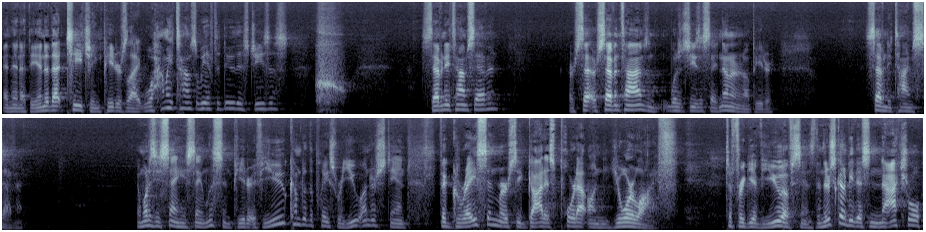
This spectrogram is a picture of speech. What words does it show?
And then at the end of that teaching, Peter's like, Well, how many times do we have to do this, Jesus? Whew. 70 times 7? Or, se- or seven times? And what does Jesus say? No, no, no, no, Peter. 70 times 7. And what is he saying? He's saying, listen, Peter, if you come to the place where you understand the grace and mercy God has poured out on your life to forgive you of sins, then there's going to be this natural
